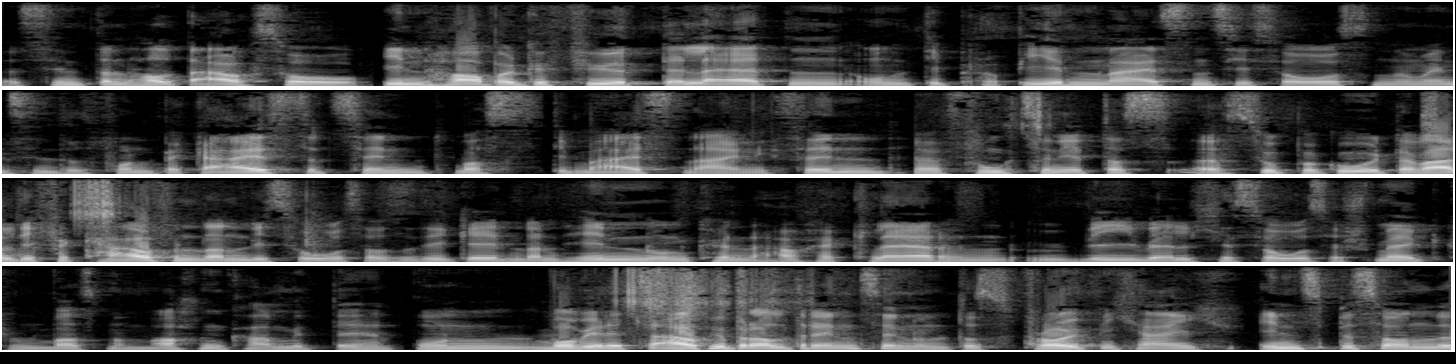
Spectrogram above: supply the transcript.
es sind dann halt auch so inhabergeführte Läden und die probieren meistens die Soßen und wenn sie davon begeistert sind, was die meisten eigentlich sind, äh, funktioniert das äh, super gut, weil die verkaufen dann die Soße. Also die gehen dann hin und können auch erklären, wie welche Soße schmeckt und was man machen kann mit der. Und wo wir jetzt auch überall drin sind und das freut mich eigentlich insbesondere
